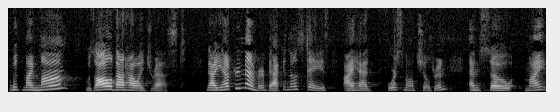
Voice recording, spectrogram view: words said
And with my mom, it was all about how I dressed. Now you have to remember, back in those days, I had four small children, and so my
